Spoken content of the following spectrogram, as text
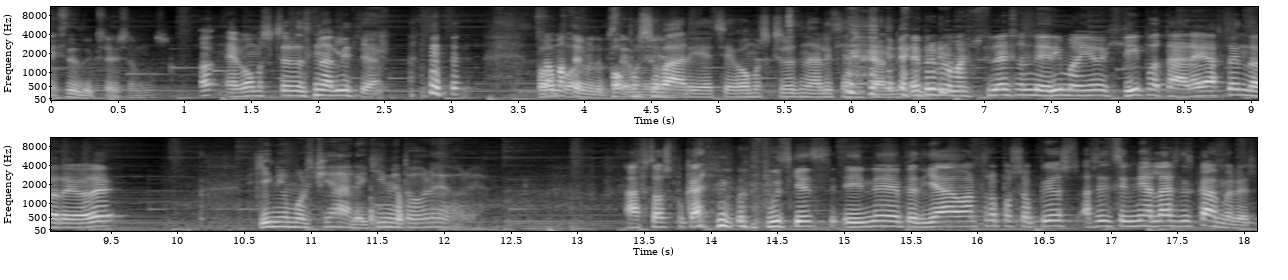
Εσύ δεν το ξέρεις όμως. Ω, Εγώ όμως ξέρω την αλήθεια. άμα θέλουμε να το πιστεύουμε, Πόσο σοβαρή έτσι, εγώ όμως ξέρω την αλήθεια είναι καλή. Έπρεπε να μας πεις τουλάχιστον αν είναι ρήμα ή όχι. Τίποτα ρε, αυτό είναι το ωραίο ρε. Εκεί είναι η ομορφιά ρε, εκεί είναι το ωραίο ρε. Αυτός που κάνει φούσκες είναι παιδιά ο άνθρωπος ο οποίος αυτή τη στιγμή αλλάζει τις κάμερες.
